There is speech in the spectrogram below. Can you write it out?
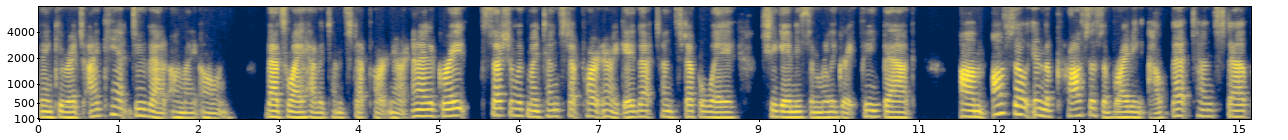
Thank you, Rich. I can't do that on my own. That's why I have a 10 step partner. And I had a great session with my 10 step partner. I gave that 10 step away. She gave me some really great feedback. Um, also, in the process of writing out that 10 step,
